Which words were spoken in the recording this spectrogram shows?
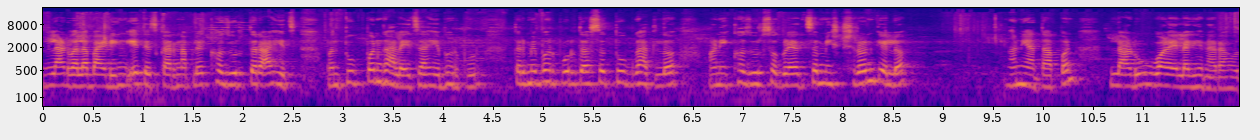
लाडवाला बायडिंग येतेच कारण आपले खजूर तर आहेच पण तूप पण घालायचं आहे भरपूर. तर मी भरपूर तसं तूप घातलं आणि खजूर सगळ्यांचं मिश्रण केलं. आणि आता आपण लाडू वळायला घेणार आहोत.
